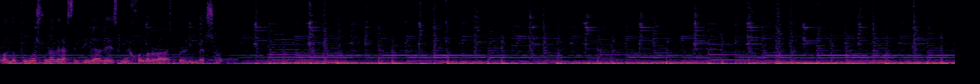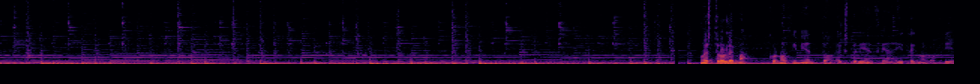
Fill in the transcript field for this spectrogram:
cuando fuimos una de las entidades mejor valoradas por el inversor. Nuestro lema, conocimiento, experiencia y tecnología.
